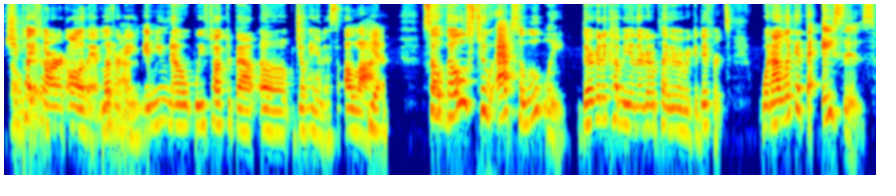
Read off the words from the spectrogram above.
She plays hard, all of that. Love her game. And you know, we've talked about uh Johannes a lot. Yeah. So those two, absolutely, they're going to come in. They're going to play. They're going to make a difference. When I look at the aces,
